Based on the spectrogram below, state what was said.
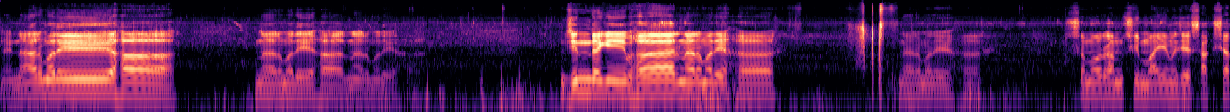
नाही. नर्मदे हार. नर्मदे हार नर्मदे हार. जिंदगी भर नर्मदे हर. नर्मदे हर. समोर आमची माई म्हणजे साक्षात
